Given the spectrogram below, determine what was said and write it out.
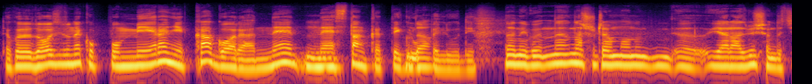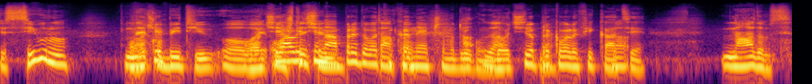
Tako da dolazi do neko pomeranje ka gore, a ne Mhm. nestanka te grupe Da. ljudi. Da, nego, ne, znaš o čemu, ono, e, ja razmišljam da će sigurno neko Hoće. biti ovaj, Hoće, ali će oštećen. napredovati Tako ka nečemu drugom. A, da, Doći do da. prekvalifikacije. Nadam se,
